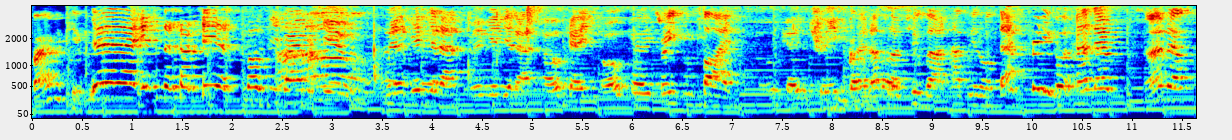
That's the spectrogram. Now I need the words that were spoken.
barbecue. Yeah, it's the tortilla smoky oh. barbecue. We'll give you that. We'll give you that. Okay, okay, Three from five. okay. Three from Okay, that's not too bad. Happy enough. That's pretty good. Hand out. I know.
